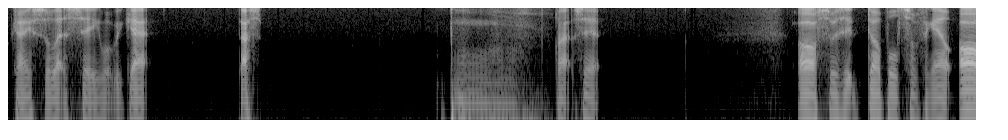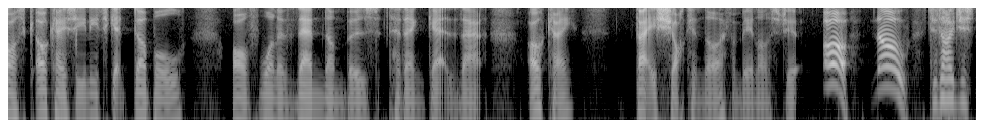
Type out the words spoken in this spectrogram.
Okay, so let's see what we get. That's that's it. Oh, so is it double something else? Oh, okay, so you need to get double of one of them numbers to then get that. Okay, that is shocking though, if I'm being honest with you. Oh, no! Did I just...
